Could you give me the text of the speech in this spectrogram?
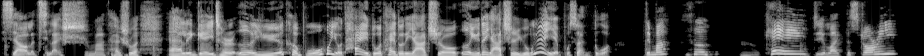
笑了起来，是吗？他说：“Alligator，鳄鱼可不会有太多太多的牙齿哦，鳄鱼的牙齿永远也不算多，对吗？”Okay, do you like the story?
